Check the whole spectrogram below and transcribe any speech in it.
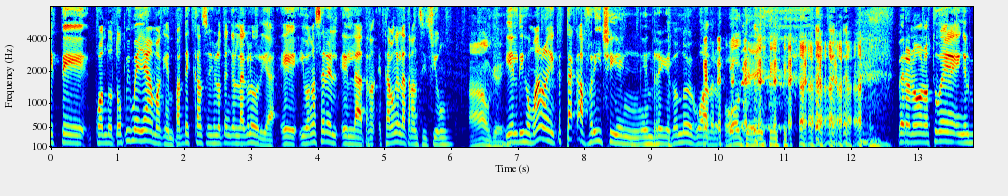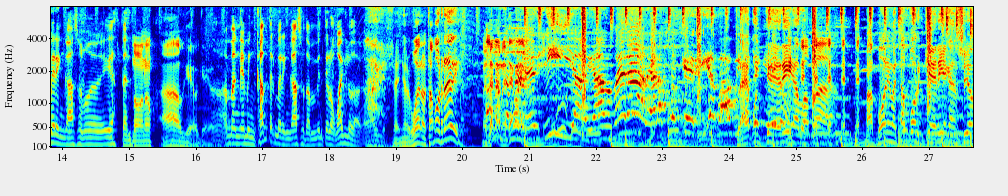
este cuando Topi me llama, que en paz descanse y lo tenga en la gloria, eh, iban a hacer el, en la tra- estaban en la transición. Ah, ok. Y él dijo, mano, necesito esta cafrichi en, en reggaetón 94. Ok. Pero no, no estuve en el merengazo, no llegué a estar. No, no. ah, ok, ok. Ah, man, me encanta el merengazo también, te lo bailo de acá. Ay, señor. Bueno, ¿estamos ready? Métela, Vamos, estamos ready. ¡Y ya, ya, mira! ¡Deja la porquería, papi! Te porquería, papá. Bad Bunny con esta porquería de canción.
